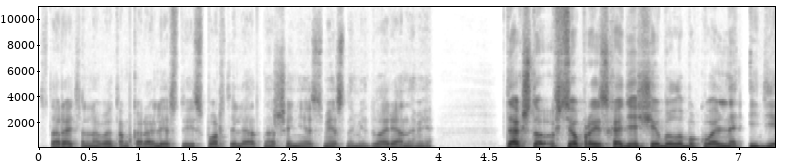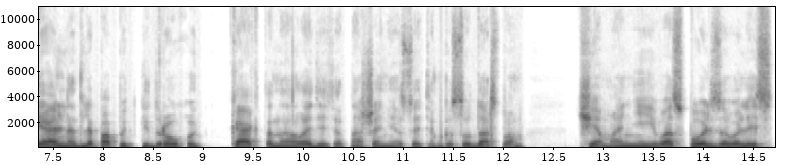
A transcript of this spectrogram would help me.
старательно в этом королевстве испортили отношения с местными дворянами. Так что все происходящее было буквально идеально для попытки дров хоть как-то наладить отношения с этим государством, чем они и воспользовались.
